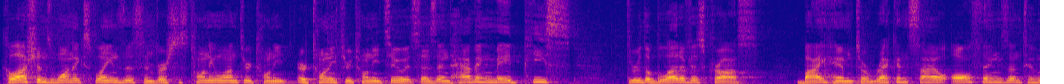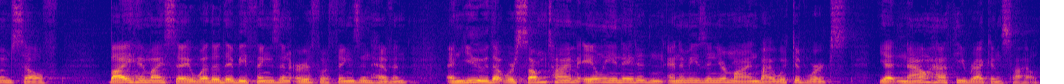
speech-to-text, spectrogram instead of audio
Colossians 1 explains this in verses 21 through 20 or 20 through 22. It says, "And having made peace through the blood of his cross, by him to reconcile all things unto himself, by him I say, whether they be things in earth or things in heaven, and you that were sometime alienated and enemies in your mind by wicked works, yet now hath he reconciled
